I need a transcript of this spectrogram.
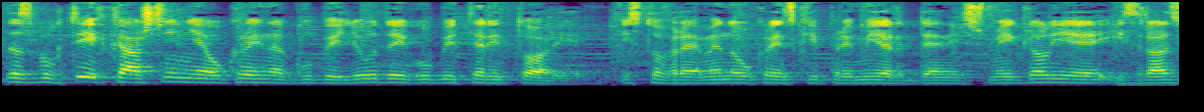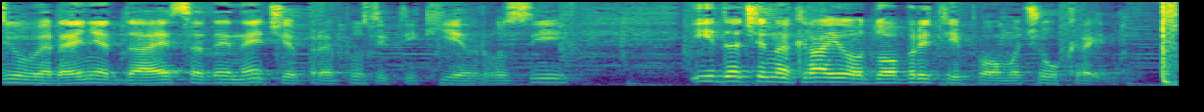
da zbog tih kašnjenja Ukrajina gubi ljude i gubi teritorije. Istovremeno, ukrajinski premijer Denis Šmigal je izrazio uverenje da SAD neće prepustiti Kijev Rusiji i da će na kraju odobriti pomoć Ukrajini.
